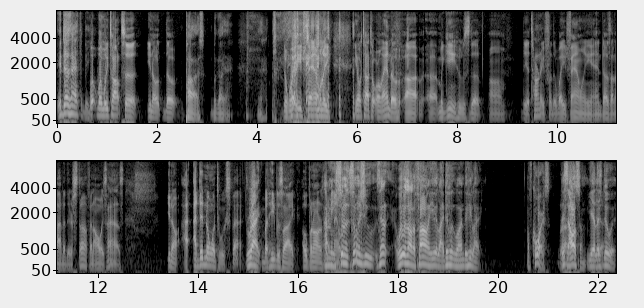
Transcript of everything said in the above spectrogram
It doesn't have to be. But when we talk to, you know, the Pause. But go ahead. the Wade family, you know, talk to Orlando uh, uh, McGee, who's the um, the attorney for the Wade family and does a lot of their stuff and always has. You know, I, I didn't know what to expect. Right. But he was like open arms. I like, mean, soon as soon as you soon, we was on the phone, you were like, "This is what we want to do." He like, "Of course, this is awesome. Yeah, let's Yeah. do it.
